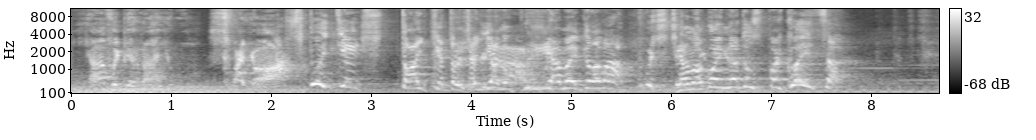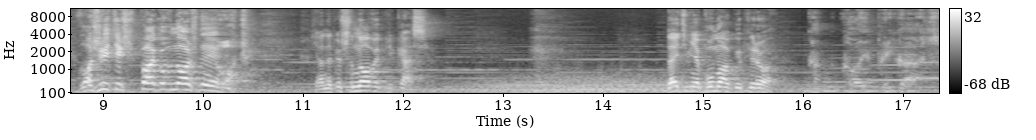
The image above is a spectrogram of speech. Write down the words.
Я выбираю свое. Стойте, стойте, Д'Артаньян, упрямая голова. Пустите Нам обоим надо успокоиться. Вложите шпагу в ножны. Вот. Я напишу новый приказ. Дайте мне бумагу и перо. Какой приказ?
